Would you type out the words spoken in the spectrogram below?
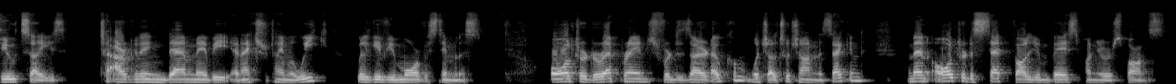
glute size, targeting them maybe an extra time a week will give you more of a stimulus. Alter the rep range for desired outcome, which I'll touch on in a second, and then alter the set volume based upon your response.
